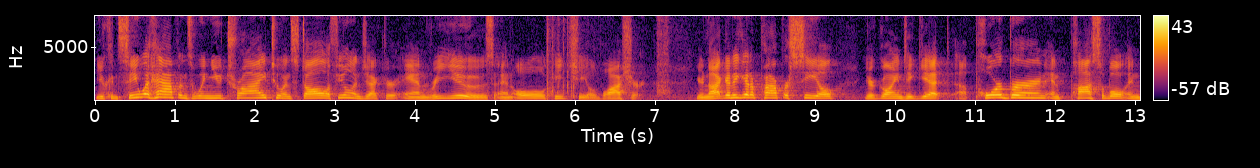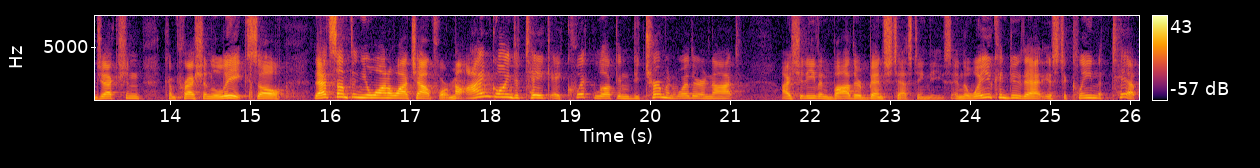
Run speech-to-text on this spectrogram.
You can see what happens when you try to install a fuel injector and reuse an old heat shield washer. You're not going to get a proper seal. You're going to get a poor burn and possible injection compression leak. So that's something you want to watch out for. Now, I'm going to take a quick look and determine whether or not I should even bother bench testing these. And the way you can do that is to clean the tip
